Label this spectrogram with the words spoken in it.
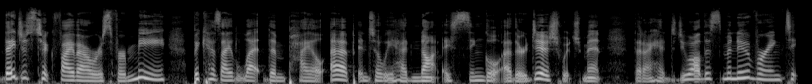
They just took five hours for me because I let them pile up until we had not a single other dish, which meant that I had to do all this maneuvering to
